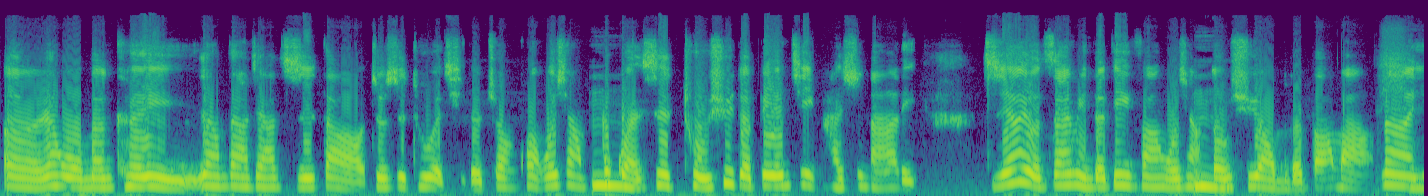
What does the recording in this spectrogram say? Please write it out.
呃，让我们可以让大家知道，就是土耳其的状况。我想，不管是土叙的边境还是哪里。只要有灾民的地方，我想都需要我们的帮忙。嗯、那也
